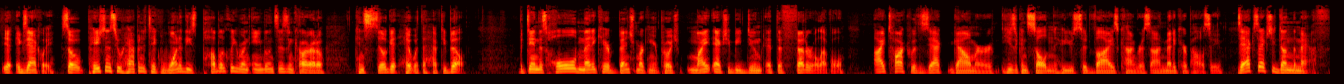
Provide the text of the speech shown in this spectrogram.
yeah, exactly. So patients who happen to take one of these publicly run ambulances in Colorado can still get hit with a hefty bill. But Dan, this whole Medicare benchmarking approach might actually be doomed at the federal level. I talked with Zach Gaumer. He's a consultant who used to advise Congress on Medicare policy. Zach's actually done the math,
